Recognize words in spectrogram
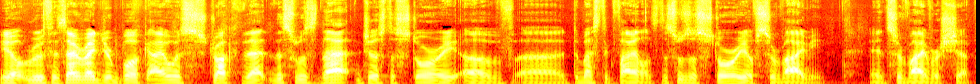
You know, Ruth, as I read your book, I was struck that this was not just a story of uh, domestic violence. This was a story of surviving and survivorship.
